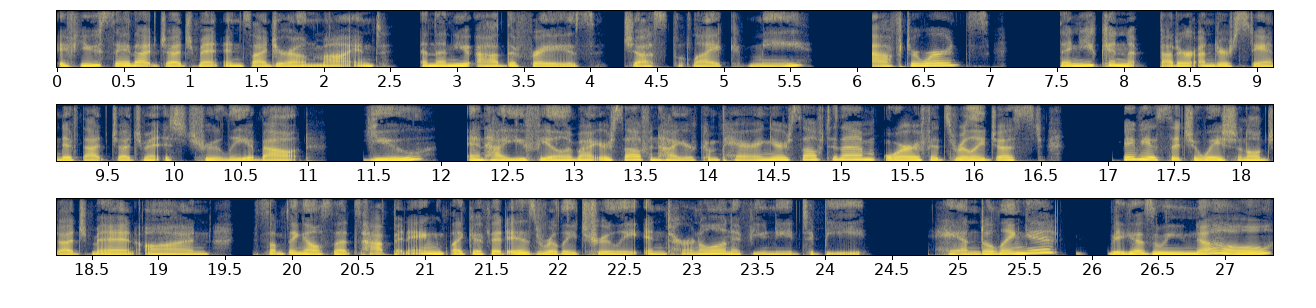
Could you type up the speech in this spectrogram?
if you say that judgment inside your own mind and then you add the phrase just like me afterwards, then you can better understand if that judgment is truly about you and how you feel about yourself and how you're comparing yourself to them, or if it's really just maybe a situational judgment on something else that's happening. Like if it is really truly internal and if you need to be handling it, because we know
